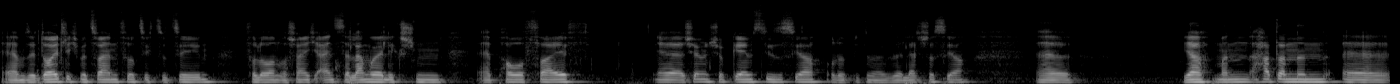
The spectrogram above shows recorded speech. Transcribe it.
Äh, haben sie deutlich mit 42 zu 10 verloren, wahrscheinlich eins der langweiligsten äh, Power 5 äh, Championship Games dieses Jahr oder beziehungsweise letztes Jahr. Äh, ja, man hat dann einen äh,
